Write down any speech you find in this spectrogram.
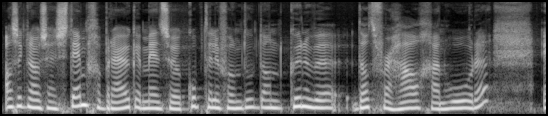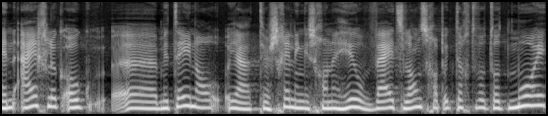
als ik nou zijn stem gebruik en mensen koptelefoon doen, dan kunnen we dat verhaal gaan horen. En eigenlijk ook uh, meteen al, ja, Terschelling is gewoon een heel wijd landschap. Ik dacht, wat, wat mooi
